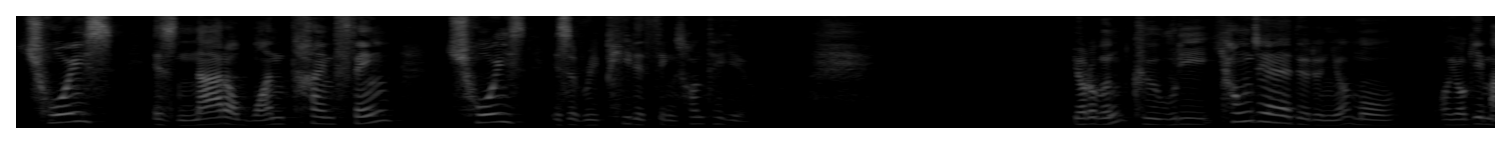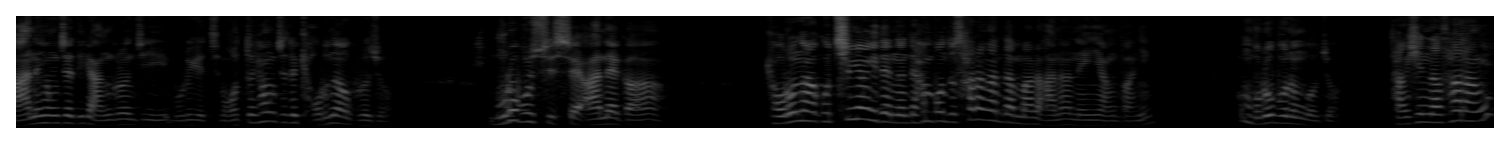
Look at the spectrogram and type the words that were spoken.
Choice is not a one-time thing. Choice is a repeated thing. 선택이에요. 여러분 그 우리 형제들은요 뭐 어, 여기 많은 형제들이 안 그런지 모르겠지만 어떤 형제들 결혼하고 그러죠 물어볼 수 있어요 아내가 결혼하고 7년이 됐는데 한 번도 사랑한다는 말을 안 하네 이 양반이 그럼 물어보는 거죠 당신 나 사랑해?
